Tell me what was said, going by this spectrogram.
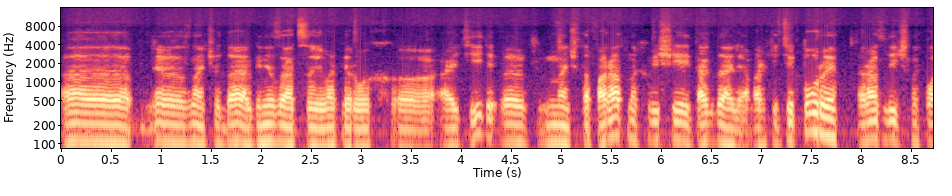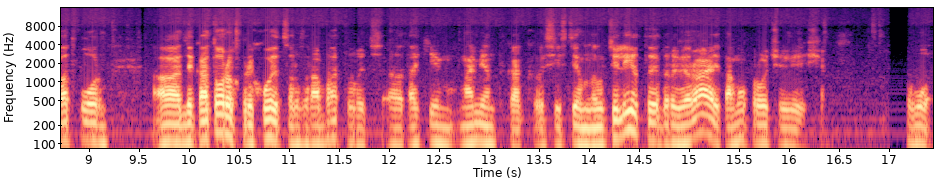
значит, да, организации, во-первых, IT, значит, аппаратных вещей и так далее, архитектуры различных платформ, для которых приходится разрабатывать такие моменты, как системные утилиты, драйвера и тому прочие вещи. Вот.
